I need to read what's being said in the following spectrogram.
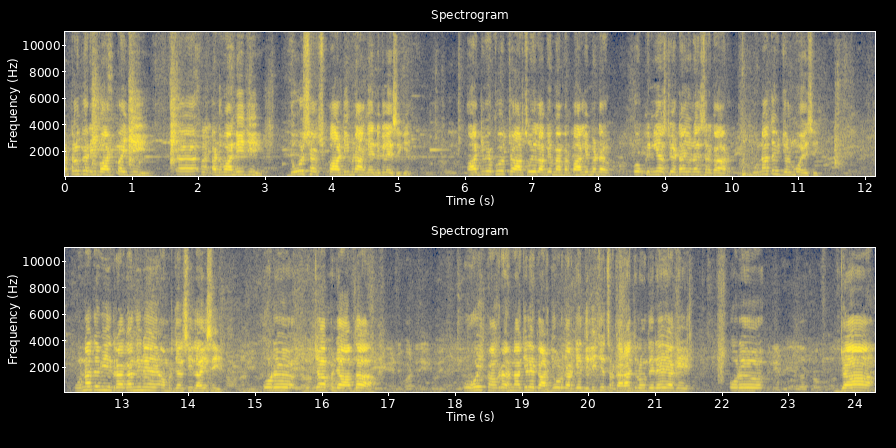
ਅਟਲ ਬਿਹਾਰੀ ਵਾਜਪਾਈ ਜੀ ਅ, ਅਡਵਾਨੀ ਜੀ ਦੋ ਸ਼ਖਸ ਪਾਰਟੀ ਬਣਾ ਕੇ ਨਿਕਲੇ ਸੀਗੇ। ਅੱਜ ਵੇਖੋ 400 ਦੇ ਲਾਗੇ ਮੈਂਬਰ ਪਾਰਲੀਮੈਂਟ ਉਹ ਕਿੰਨੀਆਂ ਸਟੇਟਾਂ 'ਚ ਉਹਨਾਂ ਦੀ ਸਰਕਾਰ ਉਹਨਾਂ ਤੇ ਵੀ ਜ਼ੁਲਮ ਹੋਏ ਸੀ। ਉਹਨਾਂ ਤੇ ਵੀ ਇੰਦਰਾ ਗਾਂਧੀ ਨੇ ਐਮਰਜੈਂਸੀ ਲਾਈ ਸੀ। ਔਰ ਦੂਜਾ ਪੰਜਾਬ ਦਾ ਉਹੋ ਹੀ ਕਾਂਗਰਸ ਨਾਲ ਜਿਹੜੇ ਗੱਠਜੋੜ ਕਰਕੇ ਦਿੱਲੀ 'ਚ ਸਰਕਾਰਾਂ ਚਲਾਉਂਦੇ ਰਹੇ ਹੈਗੇ ਔਰ ਜਾਂ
